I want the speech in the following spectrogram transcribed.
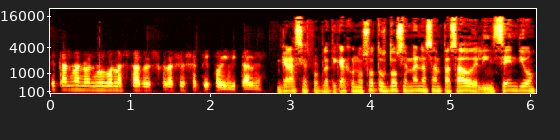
¿Qué tal, Manuel? Muy buenas tardes. Gracias a ti por invitarme. Gracias por platicar con nosotros. Dos semanas han pasado del incendio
